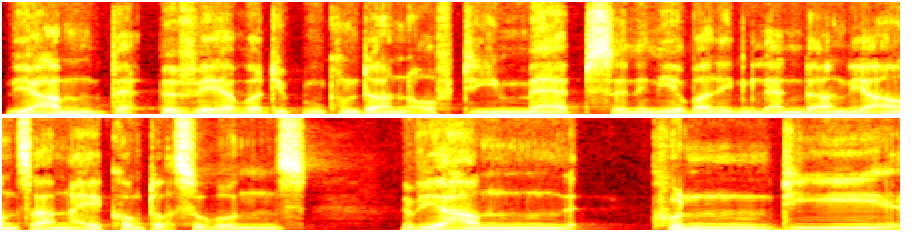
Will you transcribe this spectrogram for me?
Wir haben Wettbewerber, die buchen dann auf die Maps in den jeweiligen Ländern, ja, und sagen, hey, kommt doch zu uns. Wir haben Kunden, die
